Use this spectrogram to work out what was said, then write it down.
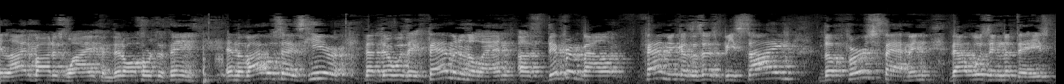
and lied about his wife and did all sorts of things. And the Bible says here that there was a famine in the land, a different famine, because it says beside the first famine that was in the days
